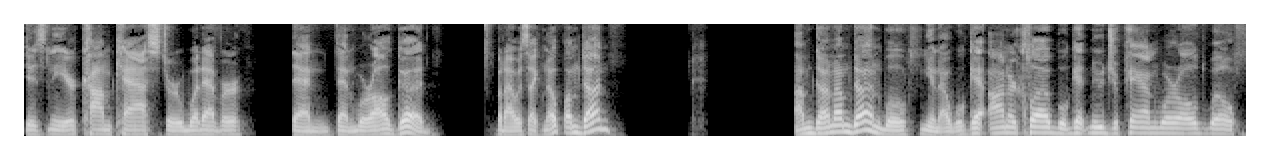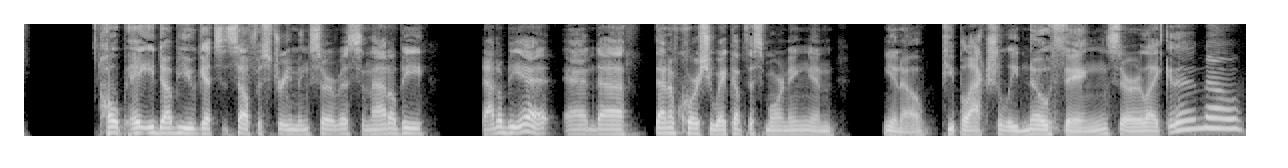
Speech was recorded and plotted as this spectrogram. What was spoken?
Disney or Comcast or whatever, then then we're all good. But I was like, nope, I'm done. I'm done. I'm done. We'll, you know, we'll get Honor Club, we'll get New Japan World, we'll hope AEW gets itself a streaming service, and that'll be that'll be it. And uh, then, of course, you wake up this morning and you know people actually know things, or like, eh, no,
